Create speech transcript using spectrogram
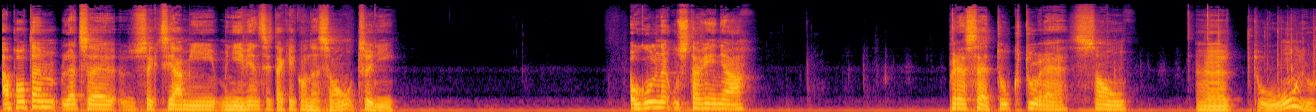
A potem lecę sekcjami mniej więcej tak jak one są, czyli ogólne ustawienia presetu, które są e, tu, już.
